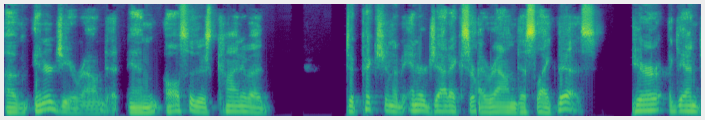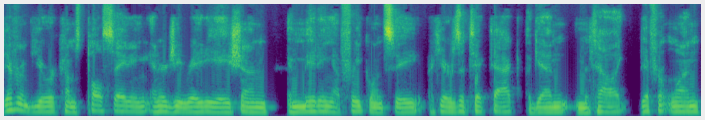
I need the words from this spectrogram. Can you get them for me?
of energy around it. And also, there's kind of a depiction of energetics around this, like this. Here again, different viewer comes pulsating energy radiation, emitting a frequency. Here's a tic tac, again, metallic, different one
